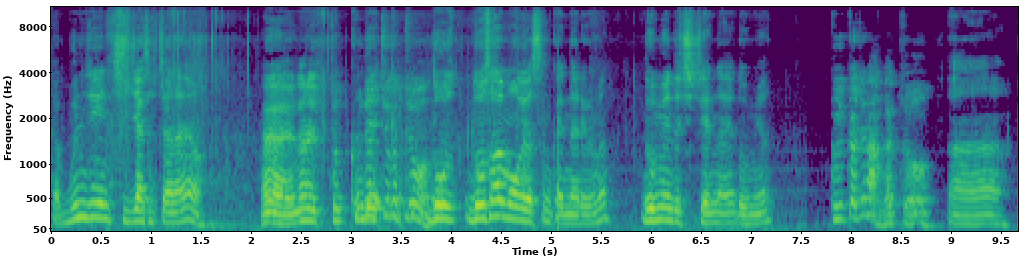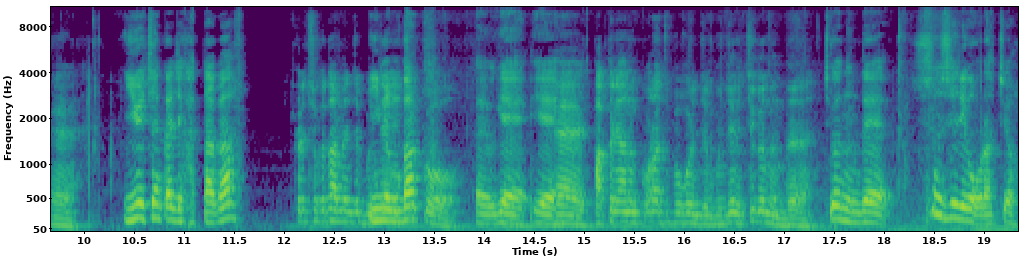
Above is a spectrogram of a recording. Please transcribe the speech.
자, 문재인 지지하셨잖아요. 예, 옛날에 저 근데 찍었죠. 노 노사모였습니까 옛날에 그러면? 노무현도 지지했나요? 노무현? 거기까지는 안 갔죠. 아 예. 이회창까지 갔다가 그렇죠. 그다음에 이제 문재인 이명박? 찍고 예, 이게 예, 예, 박근혜 하는 꼬라지 보고 이제 문재인 찍었는데 찍었는데 순실이가 옳았죠.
